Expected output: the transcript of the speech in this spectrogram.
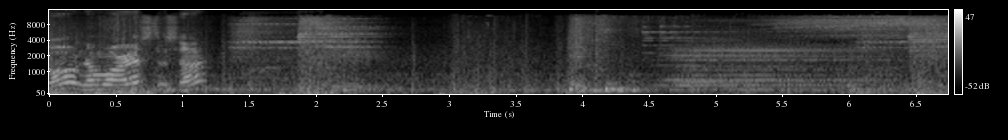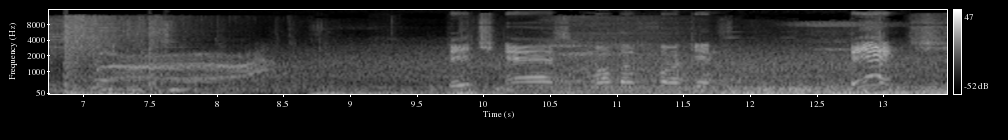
Oh, no more Estus, huh? Bitch ass motherfucking bitch!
